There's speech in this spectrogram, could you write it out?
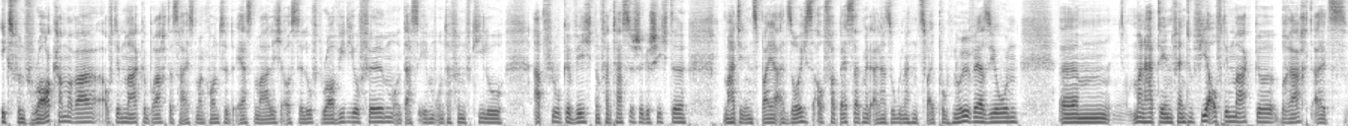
X5 RAW-Kamera auf den Markt gebracht. Das heißt, man konnte erstmalig aus der Luft RAW-Video filmen und das eben unter 5 Kilo Abfluggewicht. Eine fantastische Geschichte. Man hat den Inspire als solches auch verbessert mit einer sogenannten 2.0-Version. Ähm, man hat den Phantom 4 auf den Markt gebracht als,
